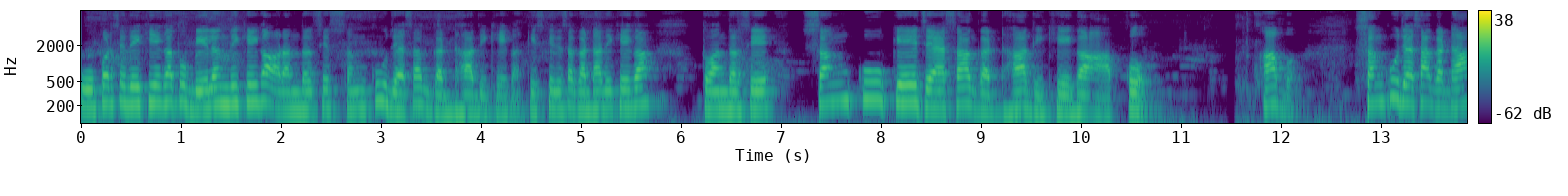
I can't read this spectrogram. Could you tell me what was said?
ऊपर से देखिएगा तो बेलन दिखेगा, और अंदर से शंकु जैसा गड्ढा दिखेगा। किसके जैसा गड्ढा दिखेगा? तो अंदर से शंकु के जैसा गड्ढा दिखेगा आपको। अब शंकु जैसा गड्ढा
